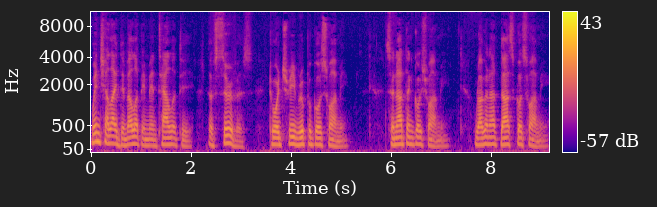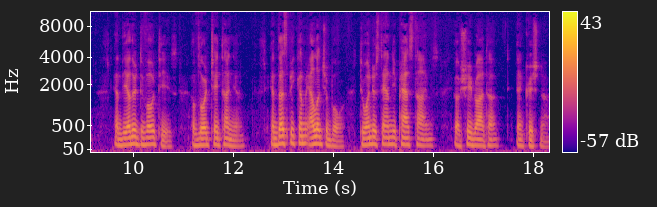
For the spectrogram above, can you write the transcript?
When shall I develop a mentality of service toward Sri Rupa Goswami, Sanatan Goswami, Raghunath Das Goswami, and the other devotees of Lord Chaitanya, and thus become eligible to understand the pastimes of Sri Radha and Krishna.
